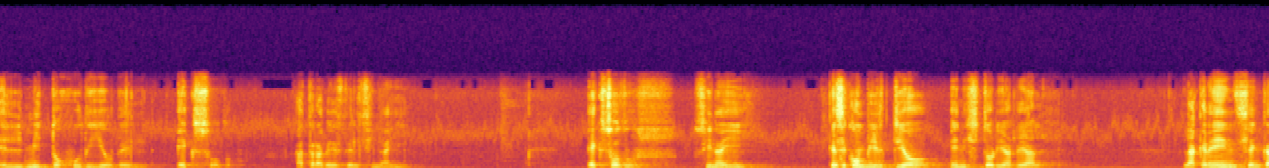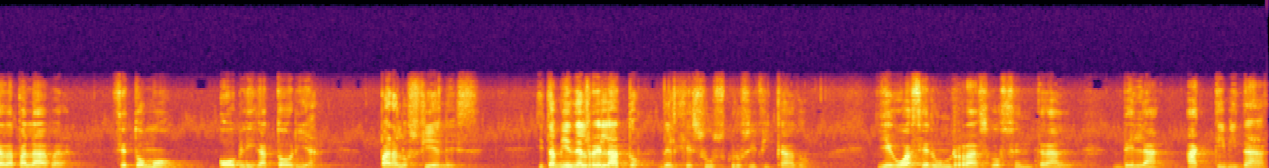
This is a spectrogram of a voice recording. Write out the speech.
el mito judío del Éxodo a través del Sinaí. Éxodus Sinaí, que se convirtió en historia real. La creencia en cada palabra se tomó obligatoria para los fieles y también el relato del Jesús crucificado llegó a ser un rasgo central de la actividad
